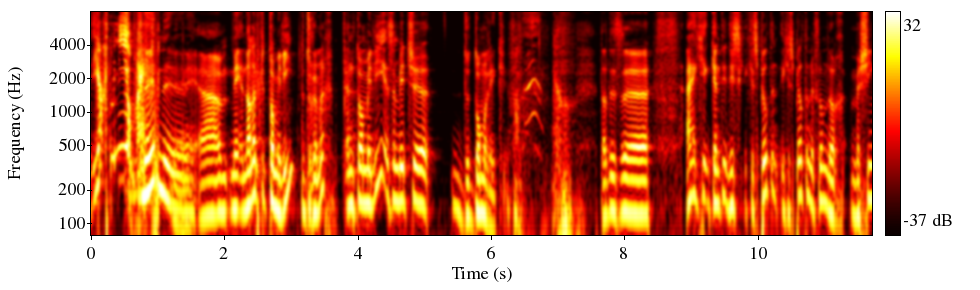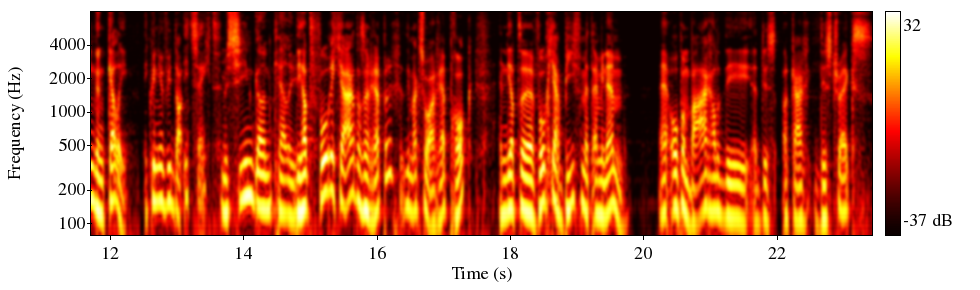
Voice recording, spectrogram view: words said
jacht me niet op weg! Nee, nee, nee. Nee. Ehm, nee, en dan heb je Tommy Lee, de drummer. En Tommy Lee is een beetje de dommerik. Van... dat is... eh ah, je, kent die, die is gespeeld in, gespeeld in de film door Machine Gun Kelly. Ik weet niet of u dat iets zegt. Machine Gun Kelly. Die had vorig jaar, dat is een rapper, die maakt zo rap-rock. En die had eh, vorig jaar beef met Eminem. Hè, openbaar hadden die eh, dus elkaar diss tracks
